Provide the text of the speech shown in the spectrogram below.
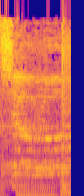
美的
